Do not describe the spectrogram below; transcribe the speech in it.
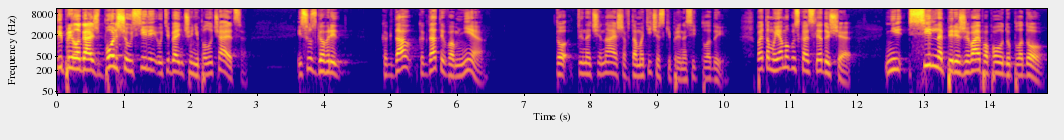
Ты прилагаешь больше усилий, у тебя ничего не получается. Иисус говорит, когда, когда ты во мне, то ты начинаешь автоматически приносить плоды. Поэтому я могу сказать следующее. Не сильно переживай по поводу плодов.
